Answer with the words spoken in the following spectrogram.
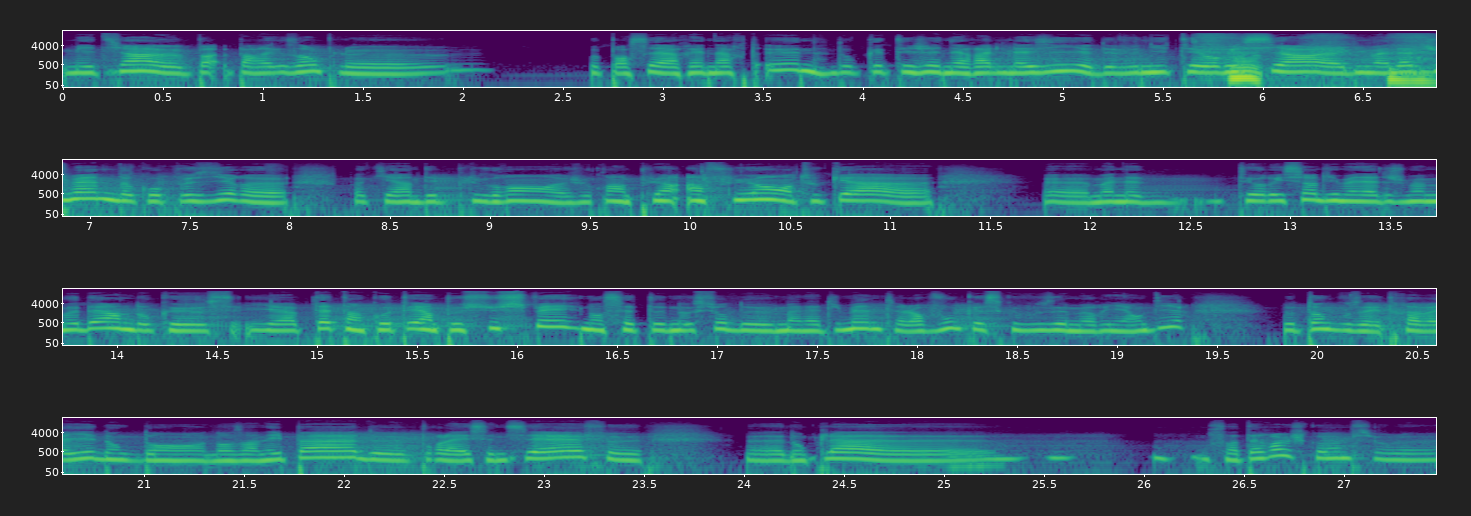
mais tiens, par, exemple, peut penser à Reinhard Hehn, donc qui était général nazi, devenu théoricien du management. Donc on peut se dire qu'il est un des plus grands, je crois, un plus influent en tout cas euh, théoricien du management moderne, donc euh, il y a peut-être un côté un peu suspect dans cette notion de management. Alors vous, qu'est-ce que vous aimeriez en dire? D'autant que vous avez travaillé donc dans, dans un EHPAD euh, pour la SNCF. donc là, on s'interroge quand même sur le, euh,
